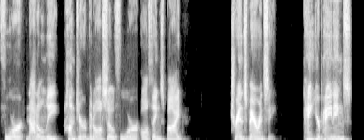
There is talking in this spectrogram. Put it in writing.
for not only Hunter but also for all things Biden? Transparency. Paint your paintings,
